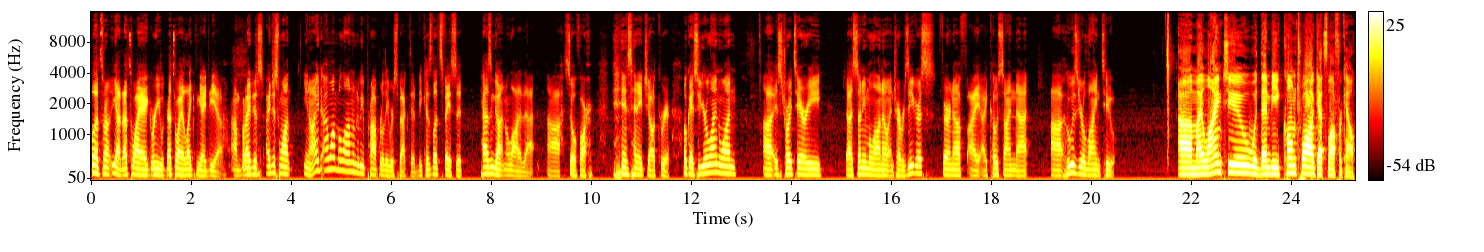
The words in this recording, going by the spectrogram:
Well, that's not. Yeah, that's why I agree. That's why I like the idea. Um, but I just, I just want, you know, I, I want Milano to be properly respected because let's face it, hasn't gotten a lot of that uh, so far in his NHL career. Okay, so your line one uh, is Troy Terry, uh, Sonny Milano, and Trevor Zegras. Fair enough. I, I co-sign that. Uh, who is your line two? Uh, my line two would then be Comtois, Getzlaf, Rakell.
